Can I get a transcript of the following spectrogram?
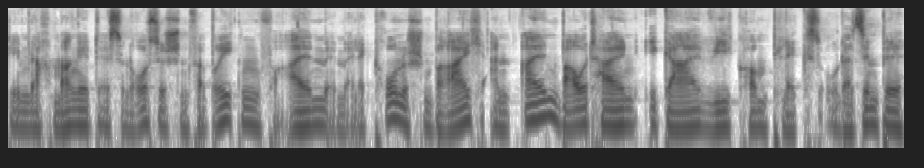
Demnach mangelt es in russischen Fabriken, vor allem im elektronischen Bereich, an allen Bauteilen, egal wie komplex oder simpel.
